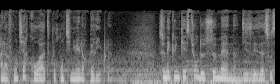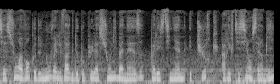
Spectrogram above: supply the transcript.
à la frontière croate pour continuer leur périple. Ce n'est qu'une question de semaines, disent les associations, avant que de nouvelles vagues de populations libanaises, palestiniennes et turques arrivent ici en Serbie,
